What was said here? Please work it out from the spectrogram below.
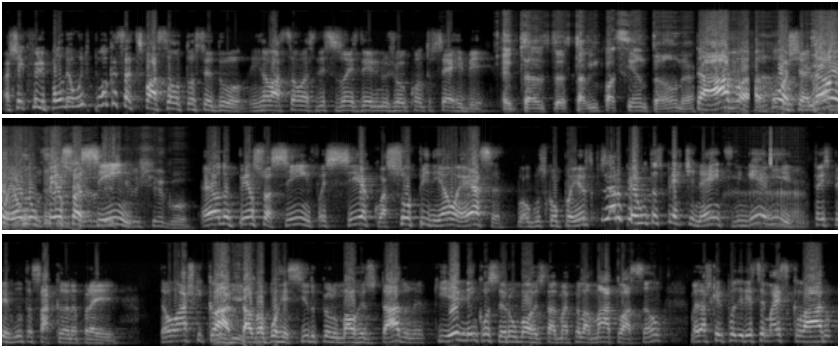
Achei que o Filipão deu muito pouca satisfação ao torcedor em relação às decisões dele no jogo contra o CRB. Ele tá, tá, tava impacientão, né? Tava. É, Poxa, não, eu não penso assim. Ele chegou. Eu não penso assim, foi seco. A sua opinião é essa. Alguns companheiros fizeram perguntas pertinentes. Ninguém ali é. fez pergunta sacana para ele. Então eu acho que, claro, estava aborrecido pelo mau resultado, né? Que ele nem considerou um mau resultado, mas pela má atuação. Mas acho que ele poderia ser mais claro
